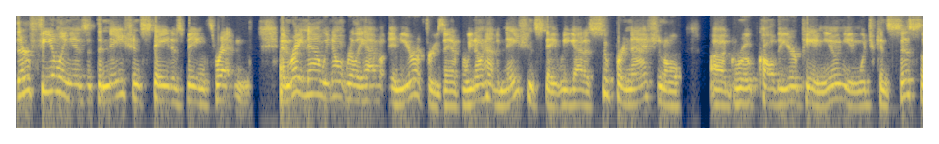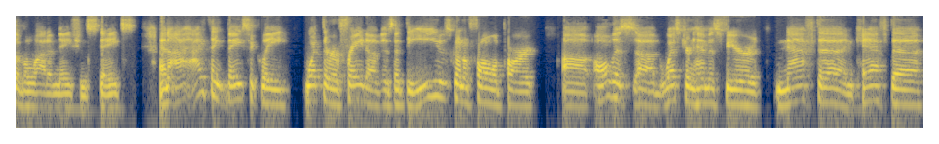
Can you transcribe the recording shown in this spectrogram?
their feeling is that the nation state is being threatened. And right now we don't really have in europe for example we don't have a nation state. We got a supranational uh, group called the european union which consists of a lot of nation states. And i, I think basically what they're afraid of is that the eu is going to fall apart uh, all this uh, Western Hemisphere NAFTA and CAFTA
